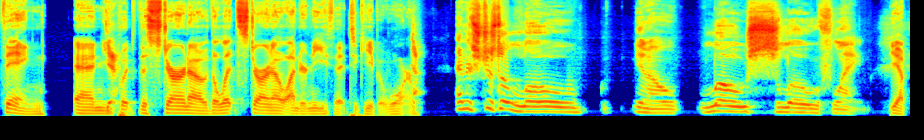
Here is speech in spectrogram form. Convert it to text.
thing, and you Yeah. put the sterno, the lit sterno underneath it to keep it warm. Yeah. and it's just a low, you know, low slow flame. Yep.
